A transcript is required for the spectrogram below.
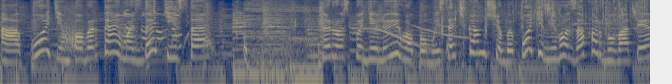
а потім повертаємось до тіста. Розподілю його по мисочкам, щоб потім його зафарбувати.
